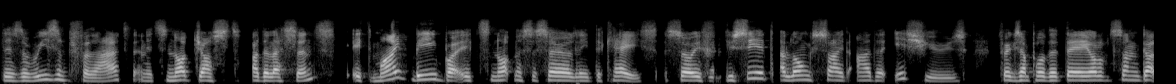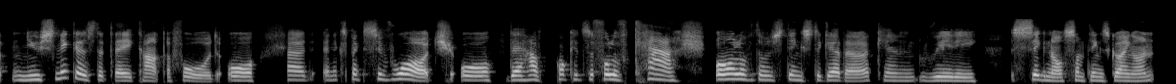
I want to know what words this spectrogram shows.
there's a reason for that. And it's not just adolescence. It might be, but it's not necessarily the case. So if you see it alongside other issues, for example, that they all of a sudden got new sneakers that they can't afford, or had an expensive watch, or they have pockets full of cash. All of those things together can really signal something's going on.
